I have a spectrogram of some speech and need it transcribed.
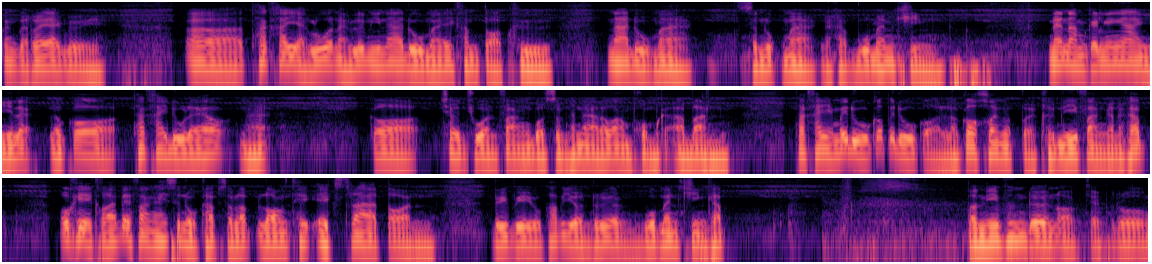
ตั้งแต่แรกเลยเออถ้าใครอยากรู้ว่าหนังเรื่องนี้น่าดูไหมคำตอบคือน่าดูมาก สนุกมากนะครับ Woman King แนะนำกันง่ายๆอย่างนี้แหละ แล้วก็ถ้าใครดูแล้วนะฮะก็เชิญชวนฟังบทสนทนาระหว่างผมกับอาบัน ถ้าใครยังไม่ดูก็ไปดูก่อน แล้วก็ค่อยมาเปิดคลิปนี้ฟังกันนะครับ โอเค ขอให้ไปฟังให้สนุกครับสำหรับ Long Take Extra ตอนรีวิวภาพยนตร์เรื่อง Woman King ครับ ตอนนี้เพิ่งเดินออกจากโรง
